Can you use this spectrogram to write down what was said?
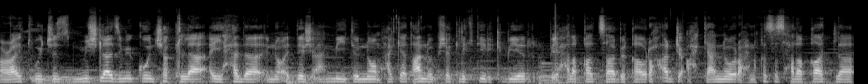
Alright which is مش لازم يكون شكله اي حدا إنه قديش أهمية النوم. حكيت عنه بشكل كتير كبير بحلقات سابقة وراح أرجع أحكي عنه وراح نخصص حلقات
